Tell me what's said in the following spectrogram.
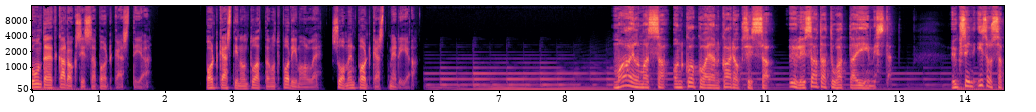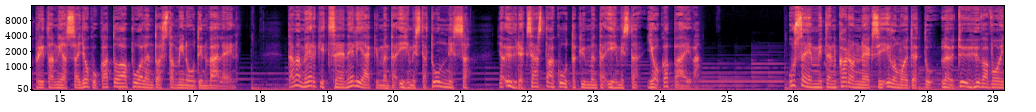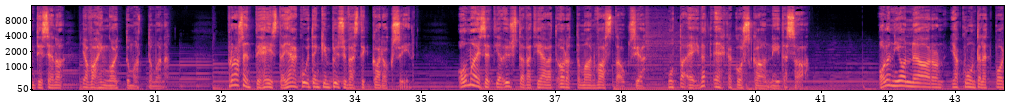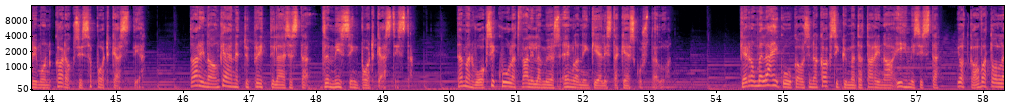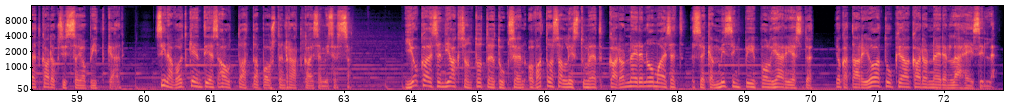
Kuuntelet Kadoksissa podcastia. Podcastin on tuottanut Podimolle Suomen podcast media. Maailmassa on koko ajan kadoksissa yli 100 000 ihmistä. Yksin Isossa Britanniassa joku katoaa puolentoista minuutin välein. Tämä merkitsee 40 ihmistä tunnissa ja 960 ihmistä joka päivä. Useimmiten kadonneeksi ilmoitettu löytyy hyvävointisena ja vahingoittumattomana. Prosentti heistä jää kuitenkin pysyvästi kadoksiin. Omaiset ja ystävät jäävät odottamaan vastauksia, mutta eivät ehkä koskaan niitä saa. Olen Jonne Aaron ja kuuntelet Podimon Kadoksissa podcastia. Tarina on käännetty brittiläisestä The Missing podcastista. Tämän vuoksi kuulet välillä myös englanninkielistä keskustelua. Kerromme lähikuukausina 20 tarinaa ihmisistä, jotka ovat olleet kadoksissa jo pitkään. Sinä voit kenties auttaa tapausten ratkaisemisessa. Jokaisen jakson toteutukseen ovat osallistuneet kadonneiden omaiset sekä Missing People-järjestö, joka tarjoaa tukea kadonneiden läheisille.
